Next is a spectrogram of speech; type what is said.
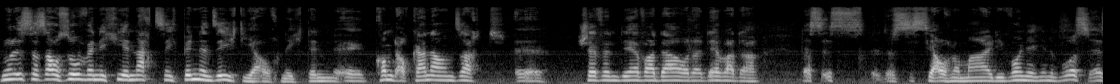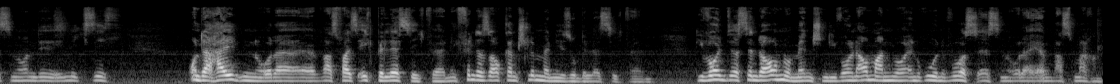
Nun ist das auch so, wenn ich hier nachts nicht bin, dann sehe ich die ja auch nicht. Dann äh, kommt auch keiner und sagt, äh, Chefin, der war da oder der war da. Das ist, das ist ja auch normal. Die wollen ja hier eine Wurst essen und die nicht sich unterhalten oder äh, was weiß ich, belästigt werden. Ich finde das auch ganz schlimm, wenn die so belästigt werden. Die wollen, das sind doch auch nur Menschen, die wollen auch mal nur in Ruhe eine Wurst essen oder irgendwas machen.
